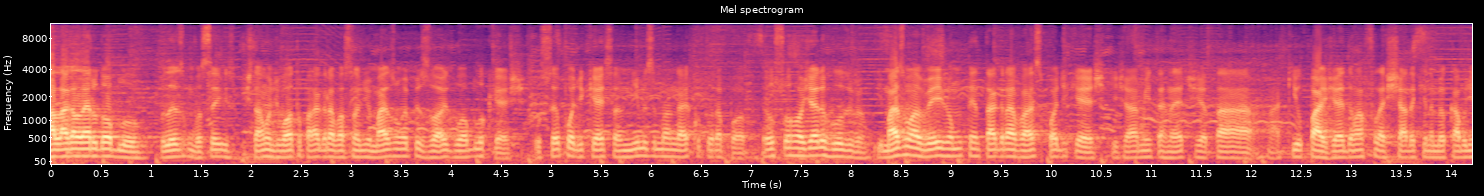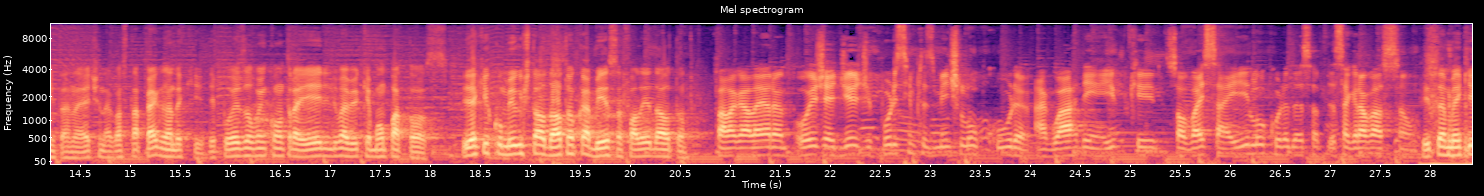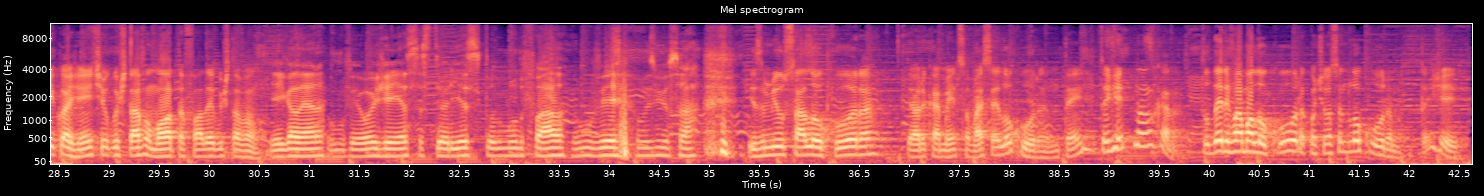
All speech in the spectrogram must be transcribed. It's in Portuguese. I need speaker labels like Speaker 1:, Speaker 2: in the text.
Speaker 1: Fala galera do Oblu, beleza com vocês? Estamos de volta para a gravação de mais um episódio do Oblucast, o seu podcast sobre animes e mangá e cultura pop. Eu sou Rogério Roosevelt e mais uma vez vamos tentar gravar esse podcast, que já a minha internet já tá aqui, o pajé deu uma flechada aqui no meu cabo de internet, o negócio tá pegando aqui. Depois eu vou encontrar ele ele vai ver que é bom pra tosse. E aqui comigo está o Dalton Cabeça, falei Dalton.
Speaker 2: Fala galera, hoje é dia de pura e simplesmente loucura. Aguardem aí porque só vai sair loucura dessa, dessa gravação.
Speaker 1: E também aqui com a gente o Gustavo Mota. Fala aí, Gustavão.
Speaker 3: E aí galera, vamos ver hoje aí essas teorias que todo mundo fala. Vamos ver, vamos esmiuçar.
Speaker 1: Esmiuçar loucura teoricamente só vai sair loucura. Não tem, não tem jeito não, cara. Tudo ele vai uma loucura, continua sendo loucura, mano. Não tem jeito.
